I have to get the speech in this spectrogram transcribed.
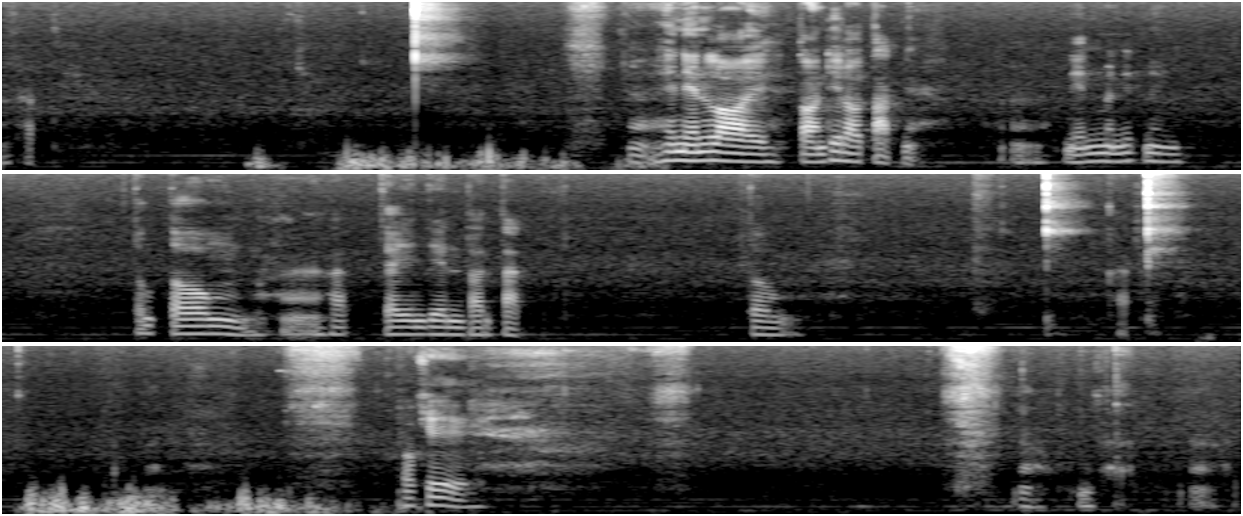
นะครับอ่า ให้เน้นรอยตอนที่เราตัดเนี่ยเน้นมันนิดนึง ตรงๆอ่าครับใจเย็นๆตอนตัดตรงครับโอเคอ่านี่ครับอ่าครับ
